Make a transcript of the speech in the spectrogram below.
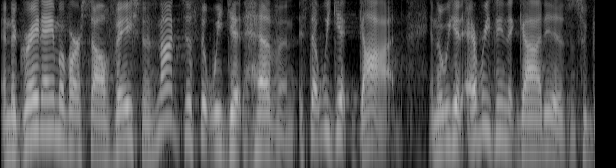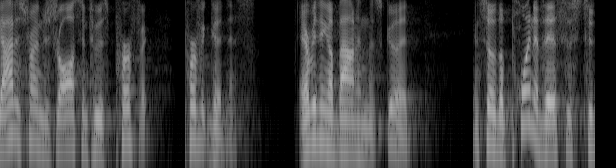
And the great aim of our salvation is not just that we get heaven, it's that we get God and that we get everything that God is. And so God is trying to draw us into His perfect, perfect goodness, everything about Him that's good. And so the point of this is to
